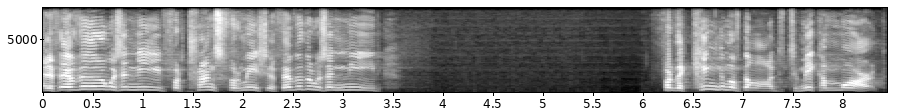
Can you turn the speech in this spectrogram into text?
And if ever there was a need for transformation, if ever there was a need for the kingdom of God to make a mark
